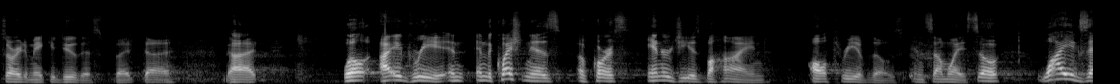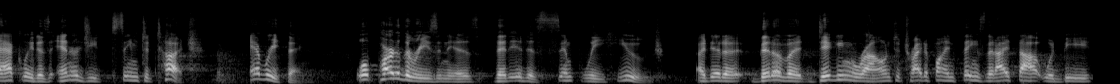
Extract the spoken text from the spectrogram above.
Sorry to make you do this, but uh, uh, well, I agree. And, and the question is, of course, energy is behind all three of those in some way. So, why exactly does energy seem to touch everything? Well, part of the reason is that it is simply huge. I did a bit of a digging around to try to find things that I thought would be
